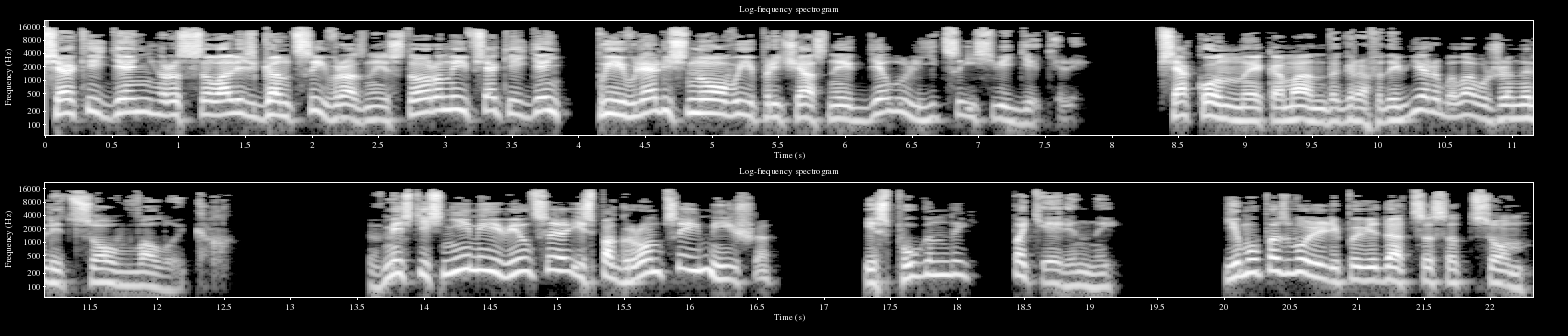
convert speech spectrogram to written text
Всякий день рассылались гонцы в разные стороны, и всякий день появлялись новые причастные к делу лица и свидетели. Вся конная команда графа де Вьера была уже на лицо в Валуйках. Вместе с ними явился из погромца и Миша, испуганный, потерянный. Ему позволили повидаться с отцом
